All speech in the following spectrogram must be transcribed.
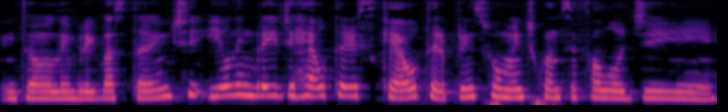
então eu lembrei bastante. E eu lembrei de Helter Skelter, principalmente quando você falou de,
